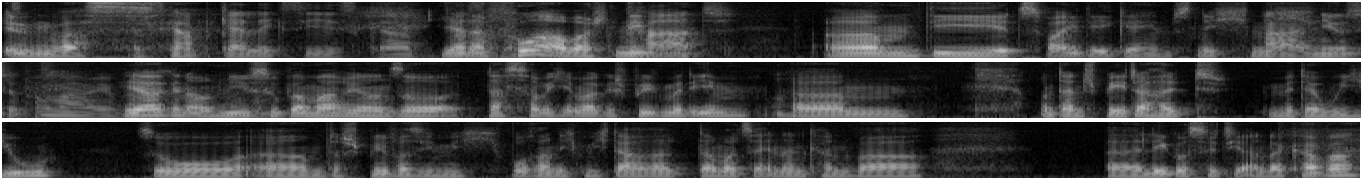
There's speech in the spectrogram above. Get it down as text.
irgendwas. Es gab Galaxy, es gab. Ja, davor aber, nee, Kart. Ähm, die 2D-Games, nicht, nicht. Ah, New Super Mario. Ja, genau, New Mhm. Super Mario und so. Das habe ich immer gespielt mit ihm. Ähm, und dann später halt mit der Wii U. So, ähm, das Spiel, was ich mich, woran ich mich da, damals erinnern kann, war äh, Lego City Undercover.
